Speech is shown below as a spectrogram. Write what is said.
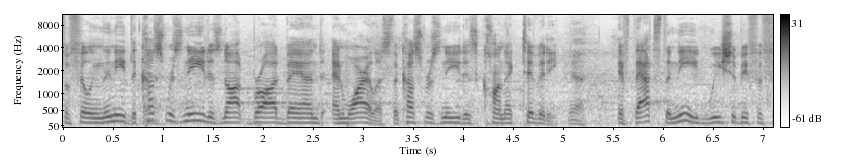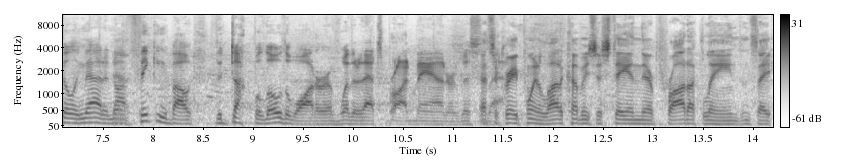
fulfilling the need. The customer's need is not broadband and wireless, the customer's need is connectivity. Yeah. If that's the need, we should be fulfilling that and not thinking about the duck below the water of whether that's broadband or this That's a great point. A lot of companies just stay in their product lanes and say,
